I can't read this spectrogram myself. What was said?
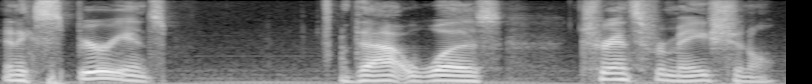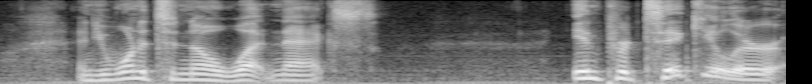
an experience that was transformational and you wanted to know what next in particular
